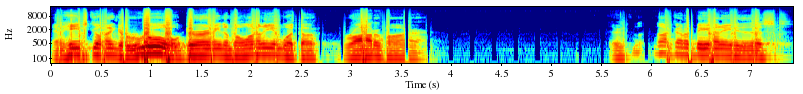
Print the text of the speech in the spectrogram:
And He's going to rule during the millennium with a rod of iron. There's not going to be any of this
